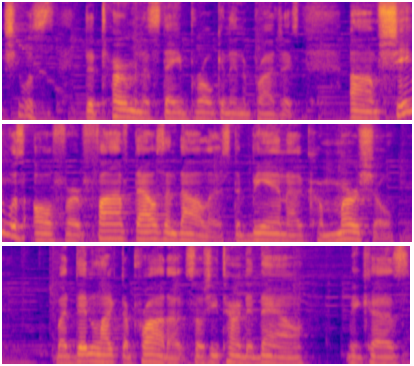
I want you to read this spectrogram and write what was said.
She was determined to stay broken in the projects. Um, she was offered five thousand dollars to be in a commercial, but didn't like the product, so she turned it down because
